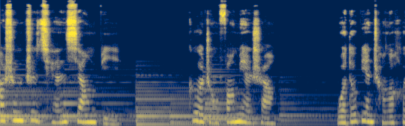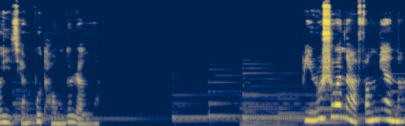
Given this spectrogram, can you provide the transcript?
发生之前相比，各种方面上，我都变成了和以前不同的人了。比如说哪方面呢？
